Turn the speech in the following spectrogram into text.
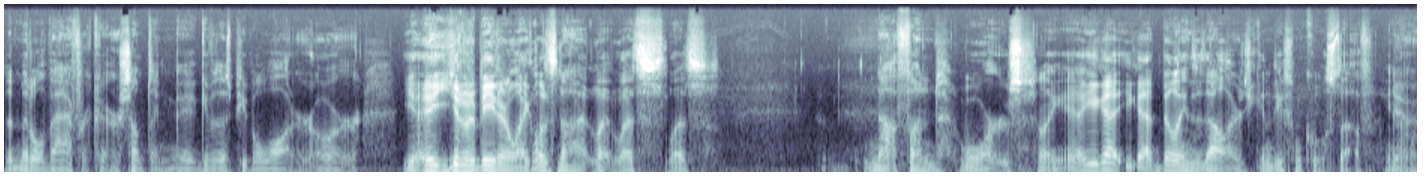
the middle of Africa or something. Give those people water, or you, you know what I mean? Or like let's not let, let's let's not fund wars. Like yeah, you got you got billions of dollars, you can do some cool stuff. You know,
